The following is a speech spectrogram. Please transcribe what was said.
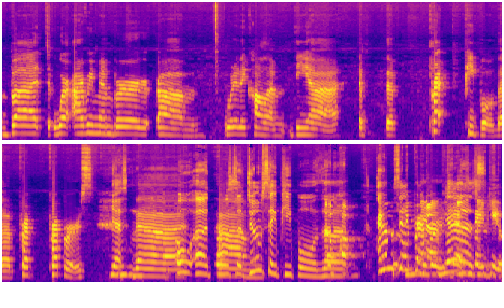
but where i remember um, what do they call them the uh, the the prep people, the prep preppers. Yes. The oh, uh, those um, the doomsday people. The, the doomsday preppers. Yeah, yes, thank you.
